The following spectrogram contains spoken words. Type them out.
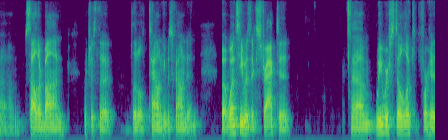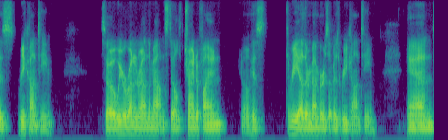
um, Salar-Ban which is the little town he was found in. But once he was extracted, um, we were still looking for his recon team. So we were running around the mountain still trying to find, you know, his three other members of his recon team. And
